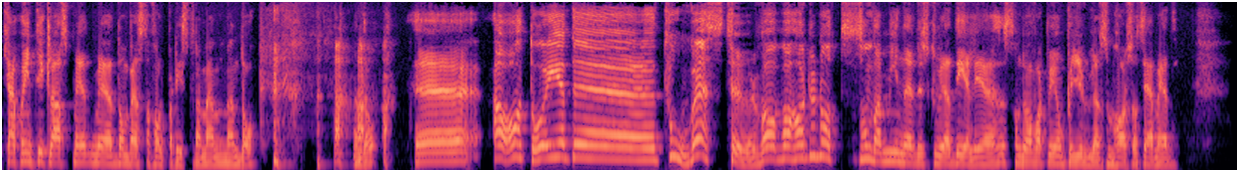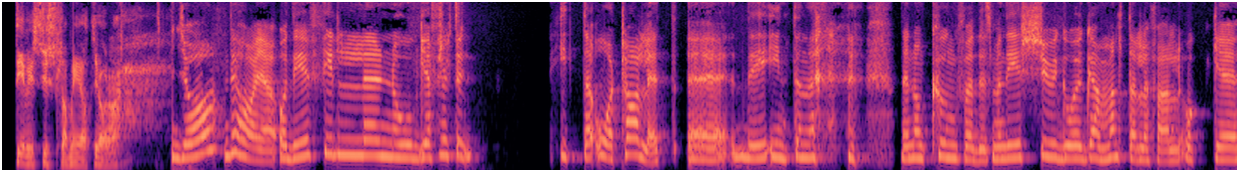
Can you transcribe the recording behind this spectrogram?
kanske inte i klass med, med de bästa folkpartisterna, men, men dock. men dock. Eh, ja, då är det Toves tur. Vad, vad har du något sådant minne du skulle vilja delge som du har varit med om på julen som har så att säga med det vi sysslar med att göra? Ja, det har jag och det fyller nog, jag försökte hitta årtalet. Eh, det är inte när, när någon kung föddes, men det är 20 år gammalt i alla fall. Och eh,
